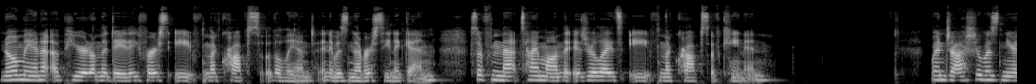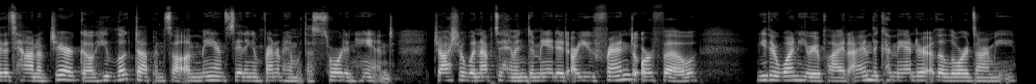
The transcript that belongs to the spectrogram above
No manna appeared on the day they first ate from the crops of the land, and it was never seen again. So from that time on, the Israelites ate from the crops of Canaan. When Joshua was near the town of Jericho, he looked up and saw a man standing in front of him with a sword in hand. Joshua went up to him and demanded, Are you friend or foe? Neither one, he replied. I am the commander of the Lord's army.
